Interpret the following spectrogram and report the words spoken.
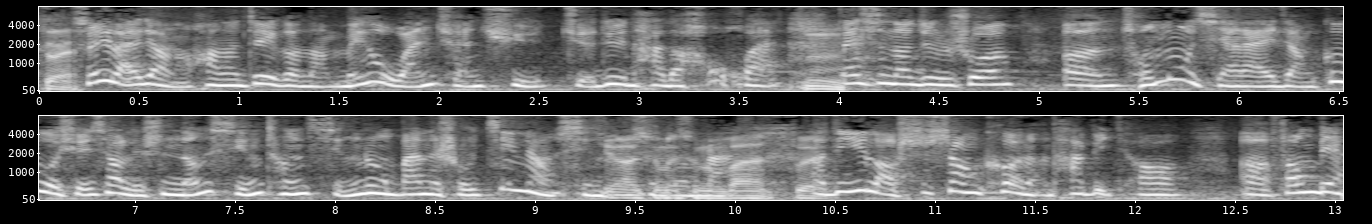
对所以来讲的话呢，这个呢没有完全去绝对它的好坏。嗯，但是呢，就是说，嗯、从目前来讲，各个学校里是能形成行政班的时候，尽量形成成行政行政班对啊，第一，老师上课呢，他比较呃方便；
